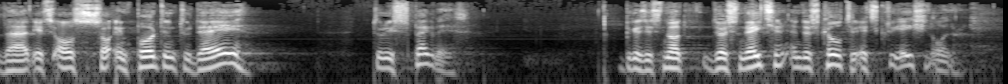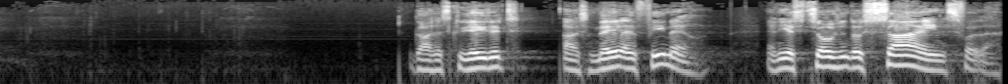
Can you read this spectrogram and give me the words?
that it's also important today to respect this. Because it's not just nature and just culture, it's creation order. God has created us male and female, and He has chosen those signs for that.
